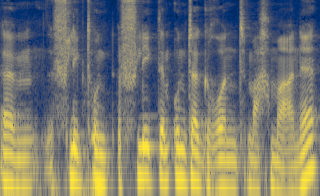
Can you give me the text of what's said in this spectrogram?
Ähm, fliegt, und, fliegt im Untergrund, mach mal, ne?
